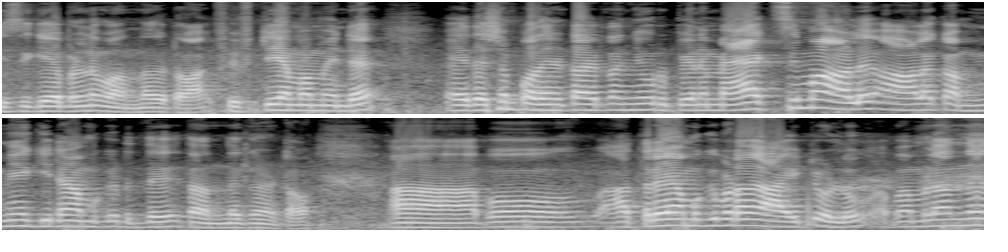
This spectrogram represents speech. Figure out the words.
ബി സി കേബിളിന് വന്നത് കേട്ടോ ഫിഫ്റ്റി എം എമ്മിന്റെ ഏകദേശം പതിനെട്ടായിരത്തി അഞ്ഞൂറ് റുപ്യാണ് മാക്സിമം ആൾ ആളെ കമ്മിയാക്കിയിട്ട് നമുക്ക് എടുത്ത് തന്നിക്കണം കേട്ടോ. അപ്പോൾ അത്രേ നമുക്ക് ഇവിടെ ആയിട്ടുള്ളൂ. അപ്പോൾ നമ്മൾ അന്ന്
